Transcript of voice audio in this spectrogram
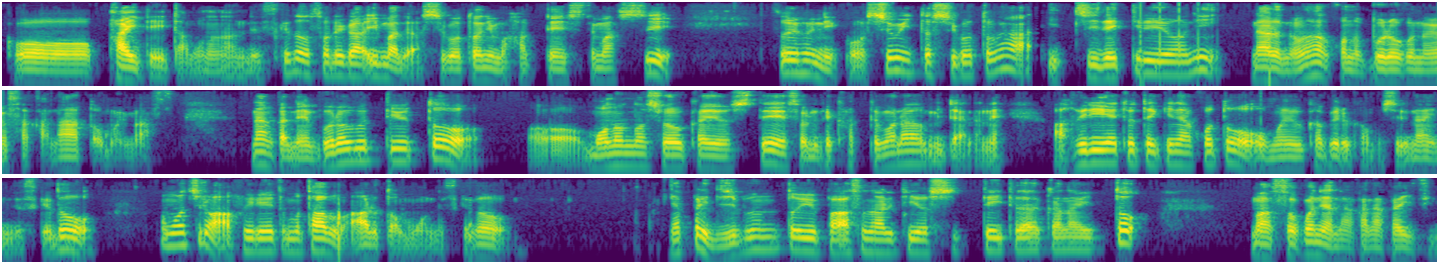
こう、書いていたものなんですけど、それが今では仕事にも発展してますし、そういうふうにこう趣味と仕事が一致できるようになるのがこのブログの良さかなと思います。なんかね、ブログっていうと、物の紹介をして、それで買ってもらうみたいなね、アフィリエイト的なことを思い浮かべるかもしれないんですけど、もちろんアフィリエイトも多分あると思うんですけど、やっぱり自分というパーソナリティを知っていただかないと、まあそこにはなかなか行き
